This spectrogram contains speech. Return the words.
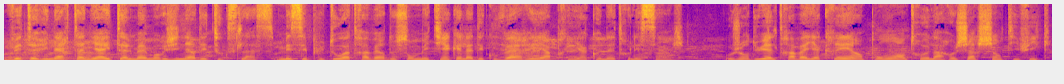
Vétérinaire, Tania est elle-même originaire des Tuxtlas, mais c'est plutôt à travers de son métier qu'elle a découvert et appris à connaître les singes. Aujourd'hui, elle travaille à créer un pont entre la recherche scientifique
